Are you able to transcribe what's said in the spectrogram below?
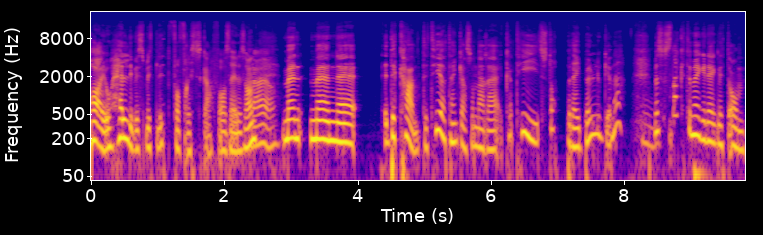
Har jo heldigvis blitt litt forfriska, for å si det sånn. Ja, ja. Men, men eh, det kan til tider tenke sånn derre Når stopper de bølgene? Mm. Men så snakket jeg deg litt om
